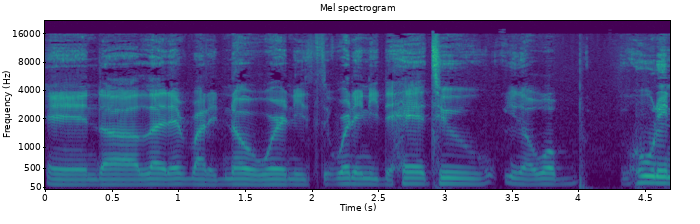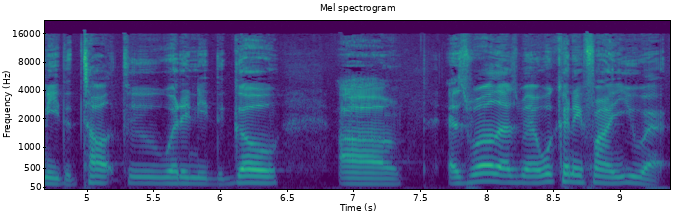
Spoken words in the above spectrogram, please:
and uh, let everybody know where needs to, where they need to head to. You know what who they need to talk to, where they need to go, uh, as well as man, where can they find you at?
